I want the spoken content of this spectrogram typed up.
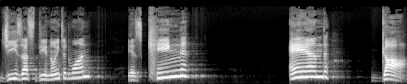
Jesus, the anointed one, is King and God.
